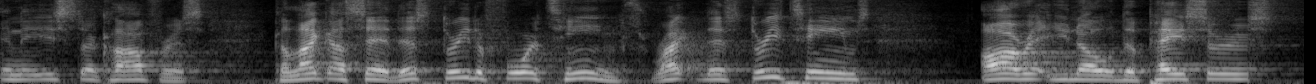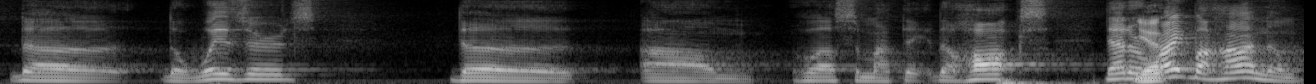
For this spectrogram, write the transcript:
in the Eastern Conference. Cause like I said, there's three to four teams, right? There's three teams already. You know, the Pacers, the the Wizards, the um, who else am I thinking? The Hawks that are yep. right behind them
